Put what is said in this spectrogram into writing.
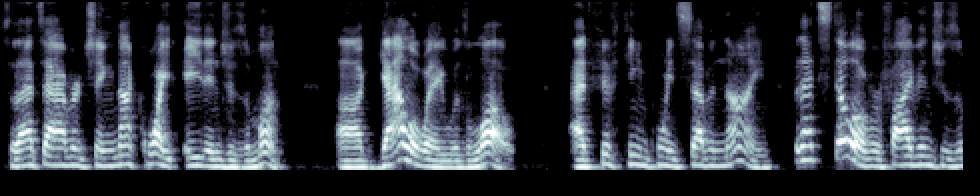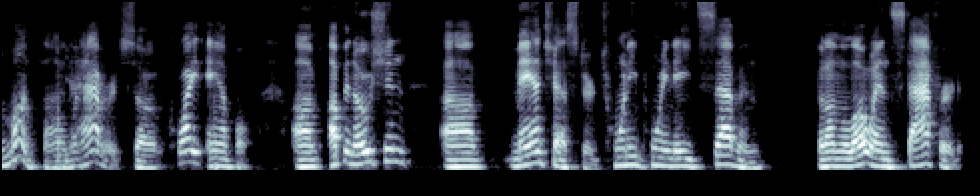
So that's averaging not quite eight inches a month. Uh, Galloway was low at 15.79, but that's still over five inches a month on average. So quite ample. Um, up in Ocean, uh, Manchester 20.87, but on the low end, Stafford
